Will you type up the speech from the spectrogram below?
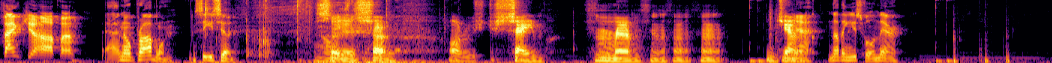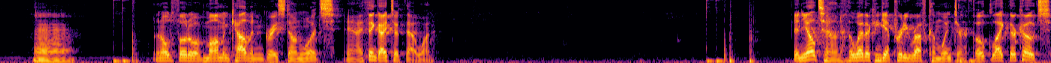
thank you, Harper. Uh, no problem. See you soon. Say son. Always the same. Hmm, hmm, hmm, hmm. Junk. Nah, nothing useful in there. Hmm. An old photo of Mom and Calvin in Greystone Woods. Yeah, I think I took that one. In Yelltown, the weather can get pretty rough come winter. Folk like their coats.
